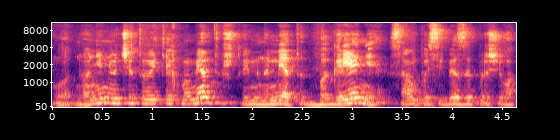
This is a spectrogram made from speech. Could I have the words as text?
Вот. Но они не учитывают тех моментов, что именно метод багрения сам по себе запрещен.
